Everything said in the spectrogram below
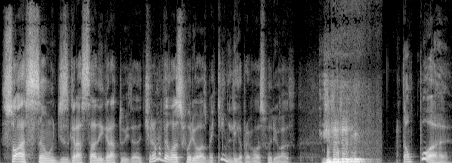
Só ação desgraçada e gratuita. Tirando Velozes Furiosos, mas quem liga pra Velozes Furiosos? Então, porra,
